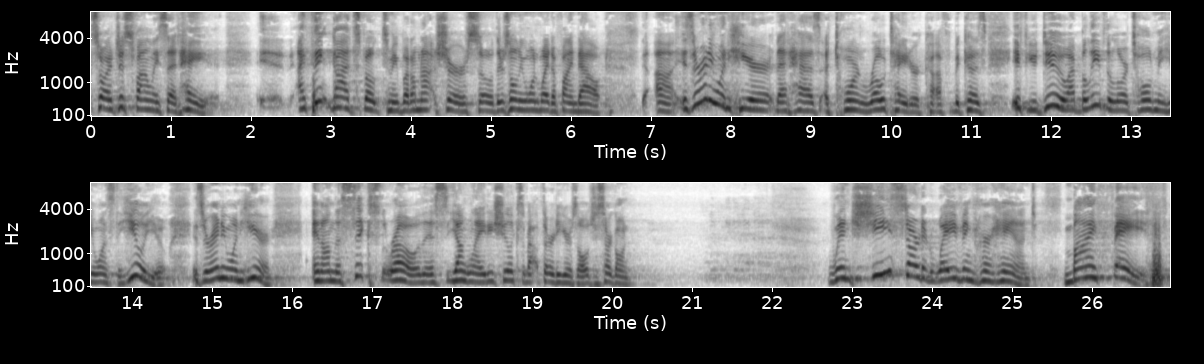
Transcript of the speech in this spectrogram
so I just finally said, Hey, I think God spoke to me, but I'm not sure. So there's only one way to find out. Uh, is there anyone here that has a torn rotator cuff? Because if you do, I believe the Lord told me He wants to heal you. Is there anyone here? And on the sixth row, this young lady, she looks about 30 years old, she started going. When she started waving her hand, my faith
